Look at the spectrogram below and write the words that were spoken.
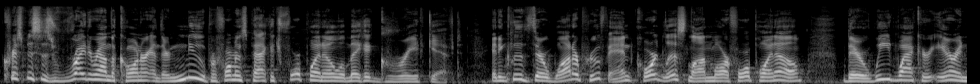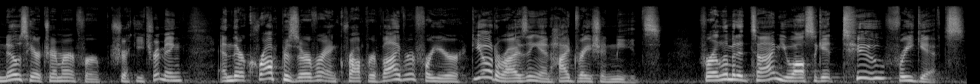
Christmas is right around the corner, and their new Performance Package 4.0 will make a great gift. It includes their waterproof and cordless Lawnmower 4.0, their Weed Whacker ear and nose hair trimmer for tricky trimming, and their Crop Preserver and Crop Reviver for your deodorizing and hydration needs. For a limited time, you also get two free gifts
